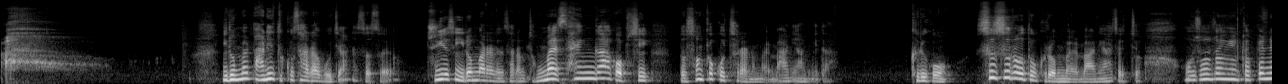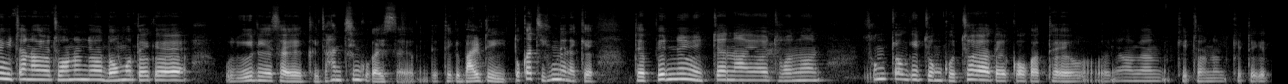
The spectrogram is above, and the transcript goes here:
아, 이런 말 많이 듣고 살아보지 않았었어요? 주위에서 이런 말 하는 사람 정말 생각 없이 너 성격 고치라는 말 많이 합니다. 그리고 스스로도 그런 말 많이 하셨죠. 어, 선생님, 대표님 있잖아요. 저는요, 너무 되게, 우리 회사에 그 한 친구가 있어요. 근데 되게 말도 이- 똑같이 흉내낼게. 대표님 있잖아요. 저는 성격이 좀 고쳐야 될 것 같아요. 왜냐하면 이렇게 저는 이렇게 되게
